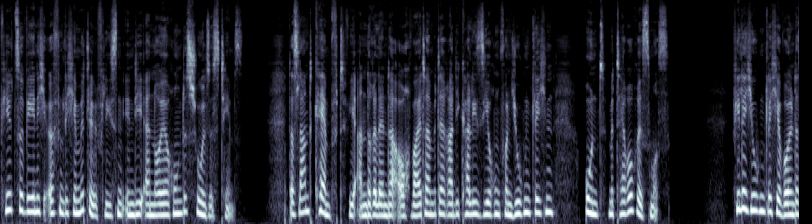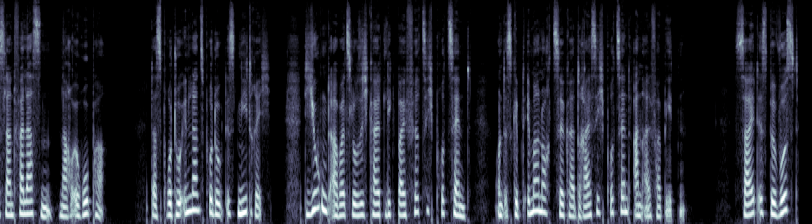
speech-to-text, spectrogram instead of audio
Viel zu wenig öffentliche Mittel fließen in die Erneuerung des Schulsystems. Das Land kämpft, wie andere Länder auch, weiter mit der Radikalisierung von Jugendlichen und mit Terrorismus. Viele Jugendliche wollen das Land verlassen, nach Europa. Das Bruttoinlandsprodukt ist niedrig. Die Jugendarbeitslosigkeit liegt bei 40 Prozent und es gibt immer noch circa 30 Prozent Analphabeten. Said ist bewusst,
